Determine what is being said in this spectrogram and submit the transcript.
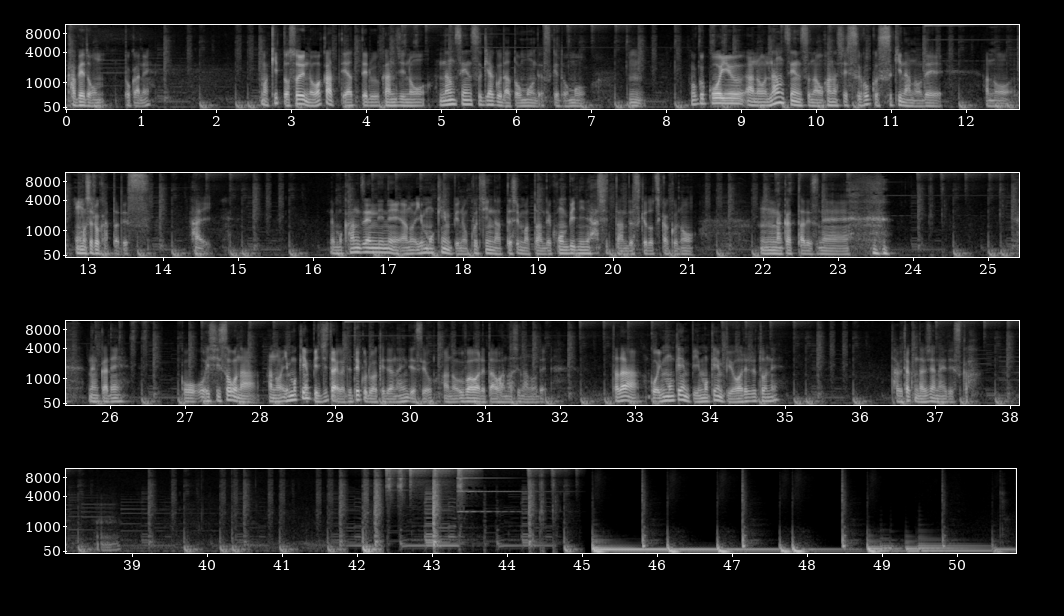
壁ドンとかね。まあ、きっとそういうの分かってやってる感じのナンセンスギャグだと思うんですけども、うん、僕こういうあのナンセンスなお話すごく好きなのであの面白かったです。はい。でも完全にねあの芋けんぴの口になってしまったんでコンビニに走ったんですけど近くの。うんなかったですね。なんかねこう美味しそうなあの芋けんぴ自体が出てくるわけではないんですよ。あの奪われたお話なので。ただこう芋けんぴ芋けんぴ言われるとね食べたくなるじゃないですか。うん、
